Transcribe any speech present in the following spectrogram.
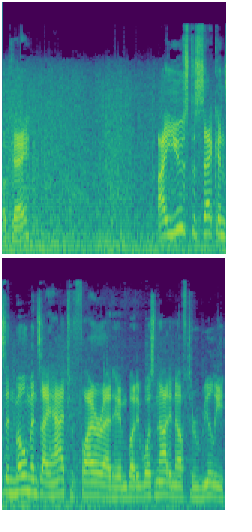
Okay. I used the seconds and moments I had to fire at him, but it was not enough to really...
